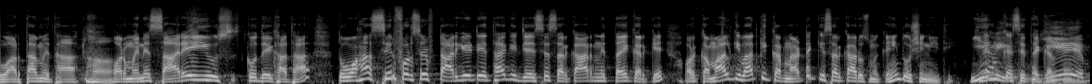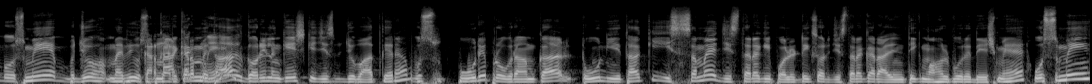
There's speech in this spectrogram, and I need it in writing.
वार्ता में था हाँ। और मैंने सारे ही उसको देखा था तो वहाँ सिर्फ़ और सिर्फ़ टारगेट ये था कि जैसे सरकार ने तय करके और कमाल की बात कि कर्नाटक की सरकार उसमें कहीं दोषी नहीं थी ये हम कैसे तय करते ये उसमें जो मैं भी उस कार्यक्रम में था गौरी लंकेश की जिस जो बात कर रहे हैं उस पूरे प्रोग्राम का टून ये था कि इस समय जिस तरह की पॉलिटिक्स और जिस तरह का राजनीतिक माहौल पूरे देश में है, उसमें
